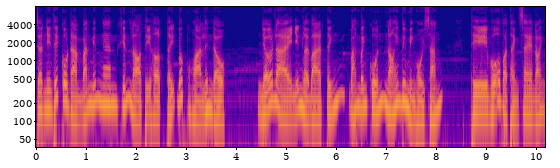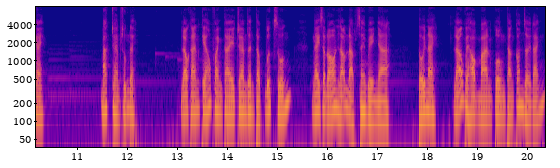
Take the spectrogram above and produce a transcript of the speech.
chợt nhìn thấy cô đàm bán miến ngan khiến lò thị hợp thấy bốc hỏa lên đầu. Nhớ lại những lời bà tính bán bánh cuốn nói với mình hồi sáng, thì vỗ vào thành xe nói ngay. Bác cho em xuống đây. Lão Khán kéo phanh tay cho em dân tộc bước xuống. Ngay sau đó lão đạp xe về nhà. Tối nay, lão phải họp bàn cùng thằng con rời đánh.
